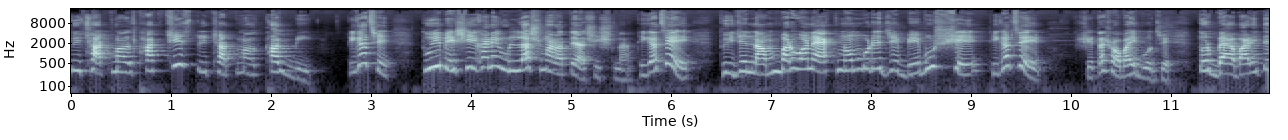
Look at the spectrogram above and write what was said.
তুই ছাটমাল থাকছিস, তুই ছাটমাল থাকবি। ঠিক আছে? তুই বেশি এখানে উল্লাস মারাতে আসিস না, ঠিক আছে? তুই যে নাম্বার ওয়ান এক নম্বরে যে বেবুস বেবুসে ঠিক আছে? সেটা সবাই বোঝে। তোর বাড়িতে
